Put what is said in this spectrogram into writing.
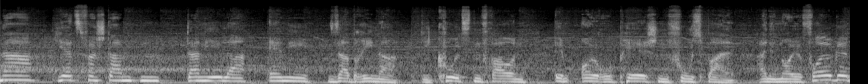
Na, jetzt verstanden. Daniela, Annie, Sabrina. Die coolsten Frauen im europäischen Fußball. Eine neue Folge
